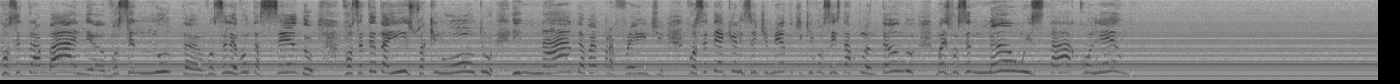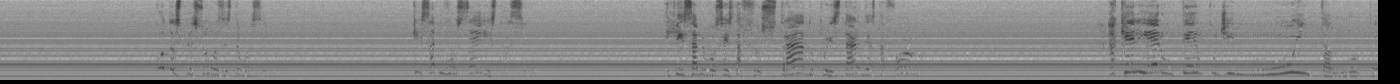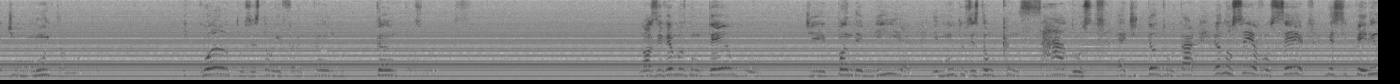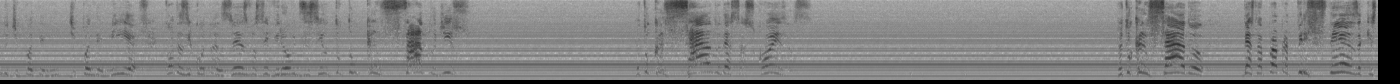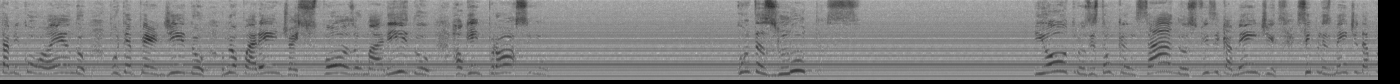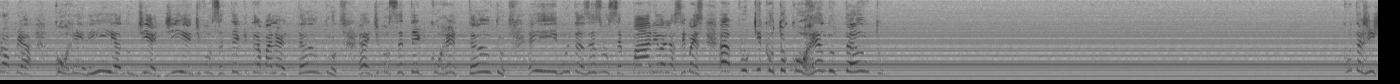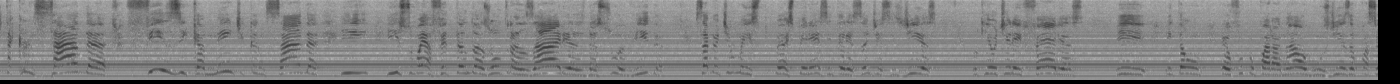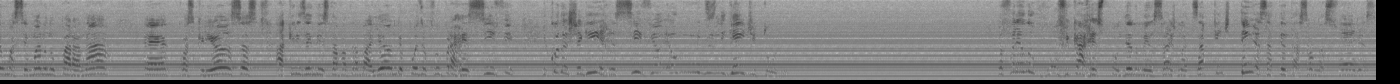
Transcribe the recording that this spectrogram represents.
Você trabalha, você luta, você levanta cedo, você tenta isso, aquilo outro e nada vai para frente. Você tem aquele sentimento de que você está plantando, mas você não está colhendo. Quantas pessoas estão assim? Quem sabe você está assim. E quem sabe você está frustrado por estar desta forma. Aquele era um tempo de muita luta, de muita luta. E quantos estão enfrentando tantas lutas? Nós vivemos num tempo de pandemia e muitos estão cansados é, de tanto lutar. Eu não sei a você, nesse período de pandemia, de pandemia, quantas e quantas vezes você virou e disse assim: Eu estou tão cansado disso. Eu estou cansado dessas coisas. Eu estou cansado dessa própria tristeza que está me corroendo por ter perdido o meu parente, a esposa, o marido, alguém próximo. Quantas lutas. E outros estão cansados fisicamente, simplesmente da própria correria do dia a dia, de você ter que trabalhar tanto, é, de você ter que correr tanto. E muitas vezes você para e olha assim, mas ah, por que, que eu estou correndo tanto? Quanta gente está cansada, fisicamente cansada, e isso vai afetando as outras áreas da sua vida. Sabe, eu tive uma experiência interessante esses dias, porque eu tirei férias e então eu fui para o Paraná alguns dias, eu passei uma semana no Paraná é, com as crianças, a Cris ainda estava trabalhando, depois eu fui para Recife, e quando eu cheguei em Recife, eu, eu me desliguei de tudo. Eu falei, eu não vou ficar respondendo mensagem no WhatsApp, porque a gente tem essa tentação nas férias.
